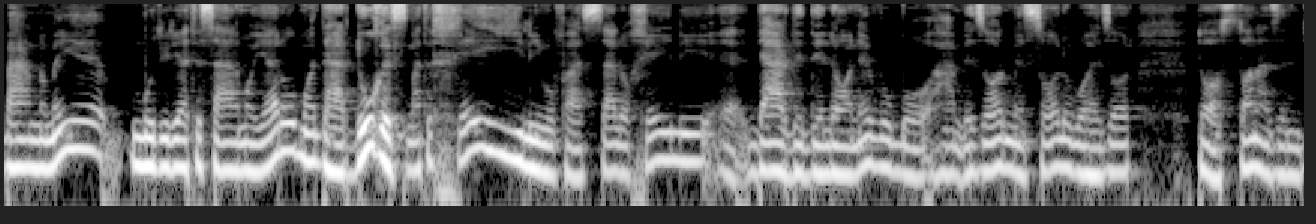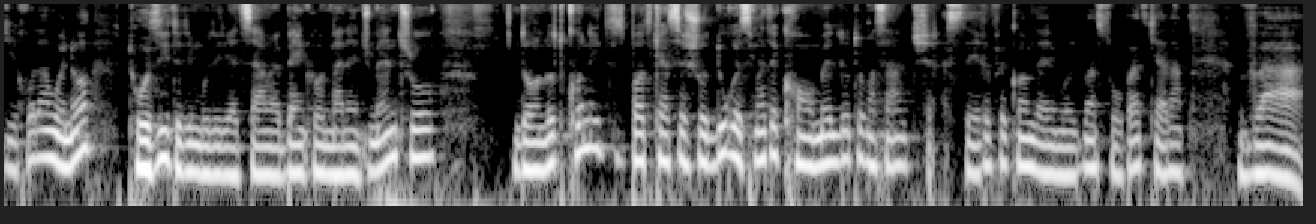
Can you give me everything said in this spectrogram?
برنامه مدیریت سرمایه رو ما در دو قسمت خیلی مفصل و خیلی درد دلانه و با هم هزار مثال و با هزار داستان از زندگی خودم و اینا توضیح دادیم مدیریت سرمایه بانک رول منیجمنت رو. دانلود کنید پادکستش رو. دو قسمت کامل دو تا مثلا 60 دقیقه فکر کنم در این مورد من صحبت کردم و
